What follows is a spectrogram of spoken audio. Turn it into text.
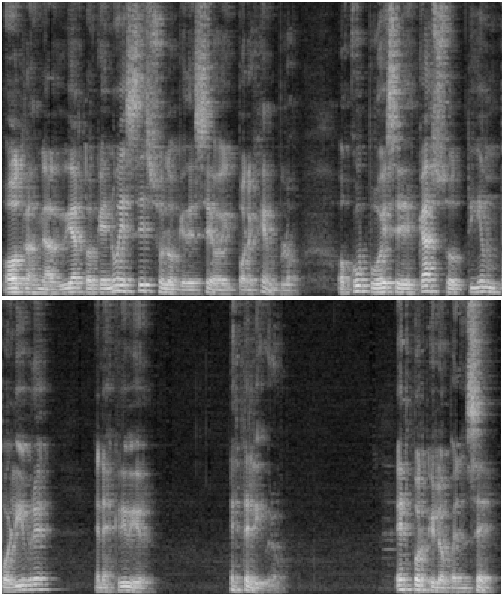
Otras me advierto que no es eso lo que deseo y, por ejemplo, ocupo ese escaso tiempo libre en escribir este libro. Es porque lo pensé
